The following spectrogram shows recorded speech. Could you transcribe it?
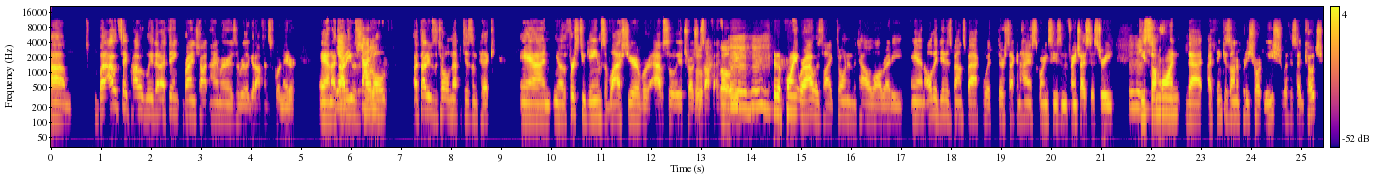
Um, but I would say probably that I think Brian Schottenheimer is a really good offensive coordinator, and I Yeah, thought he was a total. I thought he was a total nepotism pick, and you know the first two games of last year were absolutely atrocious Oof. offensively Mhm. to the point where I was like throwing in the towel already. And all they did is bounce back with their second highest scoring season in franchise history. Mhm. He's someone that I think is on a pretty short leash with his head coach,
